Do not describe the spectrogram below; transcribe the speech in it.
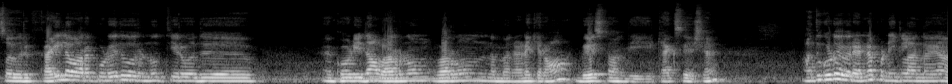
ஸோ இவருக்கு கையில் வரக்கூடியது ஒரு நூற்றி இருபது கோடி தான் வரணும் வரணும்னு நம்ம நினைக்கிறோம் பேஸ்ட் ஆன் தி டேக்ஸேஷன் அது கூட இவர் என்ன பண்ணிக்கலாம்னா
